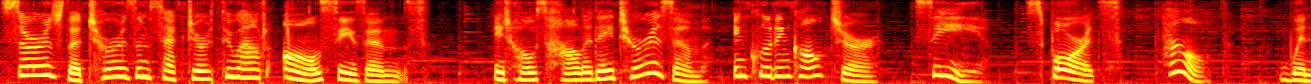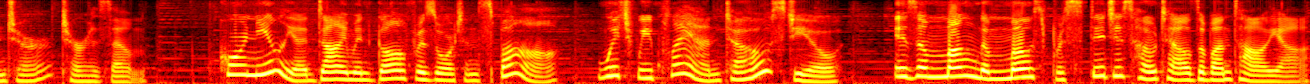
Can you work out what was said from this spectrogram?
serves the tourism sector throughout all seasons. It hosts holiday tourism, including culture, sea, sports, health, winter tourism. Cornelia Diamond Golf Resort and Spa, which we plan to host you, is among the most prestigious hotels of Antalya.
